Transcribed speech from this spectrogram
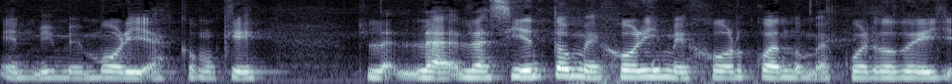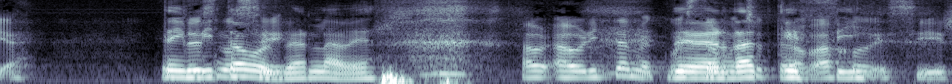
en mi memoria, como que la, siento mejor y mejor cuando me acuerdo de ella. Te invito a volverla a ver. ahorita me cuesta mucho trabajo decir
